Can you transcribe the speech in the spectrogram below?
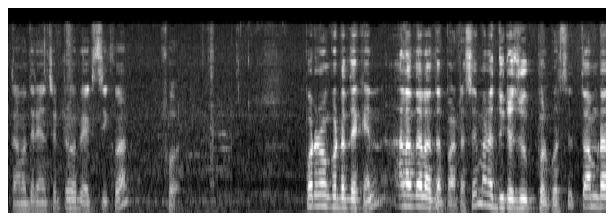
তো আমাদের অ্যান্সারটা হবে এক্স ইকুয়াল ফোর। পরের অঙ্কটা দেখেন, আলাদা আলাদা পার্ট আছে মানে দুইটা যোগফল করছে। তো আমরা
